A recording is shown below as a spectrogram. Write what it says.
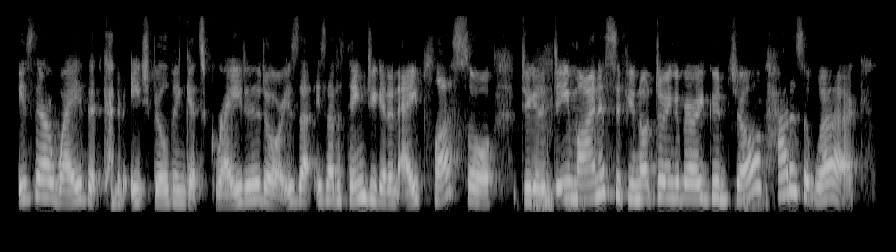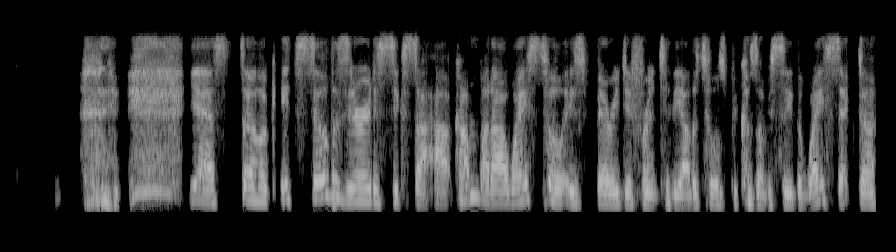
is there a way that kind of each building gets graded or is that is that a thing do you get an a plus or do you get a d minus if you're not doing a very good job how does it work yes. So look, it's still the zero to six star outcome, but our waste tool is very different to the other tools because obviously the waste sector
